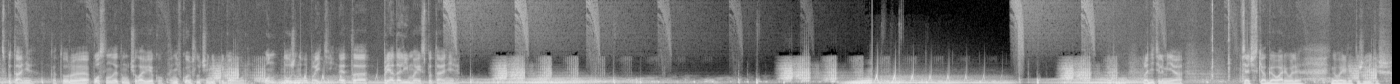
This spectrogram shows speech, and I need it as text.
испытание, которое послано этому человеку. Ни в коем случае не приговор. Он должен его пройти. Это преодолимое испытание. Родители меня всячески отговаривали, говорили, ты же видишь,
